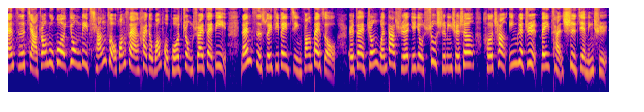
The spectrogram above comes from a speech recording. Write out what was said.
男子假装路过，用力抢走黄伞，害得王婆婆重摔在地。男子随即被警方带走。而在中文大学，也有数十名学生合唱音乐剧《悲惨世界》名曲。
